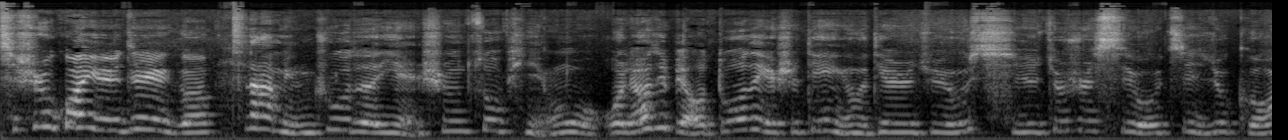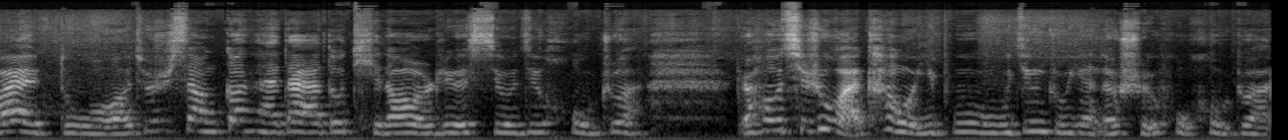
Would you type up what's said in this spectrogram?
其实关于这个四大名著的衍生作品，我我了解比较多的也是电影和电视剧，尤其就是《西游记》就格外多。就是像刚才大家都提到了这个《西游记后传》，然后其实我还看过一部吴京主演的《水浒后传》，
